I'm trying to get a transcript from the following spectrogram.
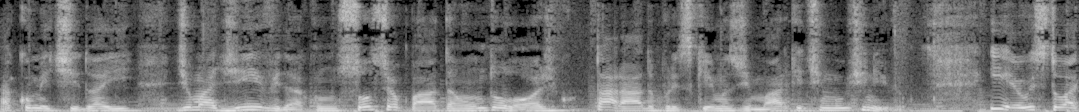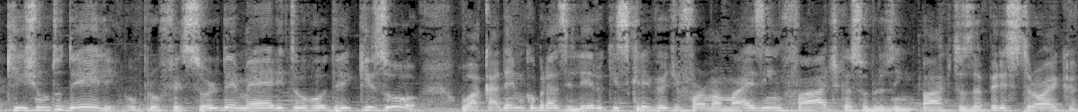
acometido aí de uma dívida com um sociopata ontológico tarado por esquemas de marketing multinível. E eu estou aqui junto dele, o professor demérito Rodrigo Guizot, o acadêmico brasileiro que escreveu de forma mais enfática sobre os impactos da perestroika,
